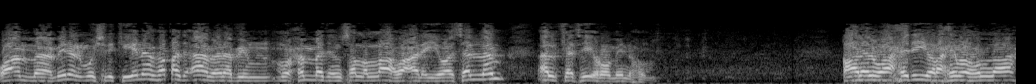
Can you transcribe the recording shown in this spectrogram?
وأما من المشركين فقد آمن بمحمد صلى الله عليه وسلم الكثير منهم. قال الواحدي رحمه الله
